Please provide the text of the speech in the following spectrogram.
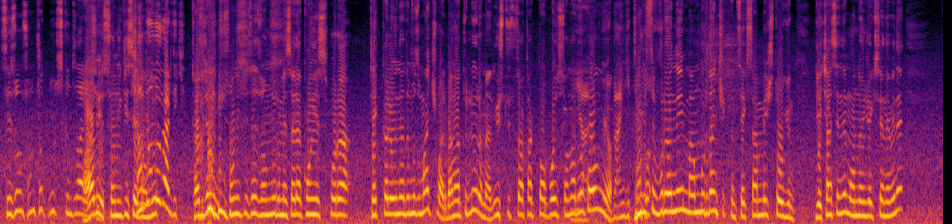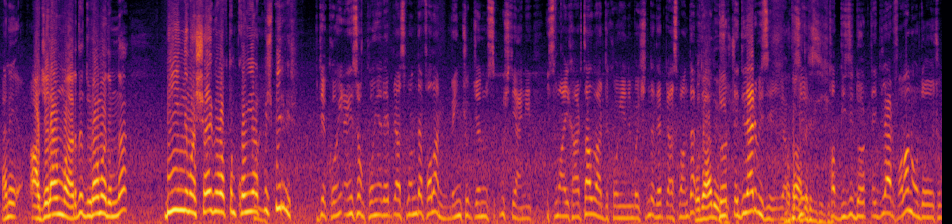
sezon sonu çok büyük sıkıntılar Abi yaşadık. son iki sezondur. Şampiyonluğu verdik. Tabii canım son iki sezondur mesela Konya Spor'a tek kale oynadığımız maç var. Ben hatırlıyorum yani. Üst üste ataklar pozisyonlar Ya, yok olmuyor. ben gittim- 1-0 öndeyim ben buradan çıktım 85'te o gün. Geçen sene mi ondan önceki sene mi ne? Hani acelem vardı duramadım da. Bir indim aşağıya bir baktım Konya 61-1. Bir de Konya, en son Konya deplasmanında falan benim çok canımı sıkmıştı yani. İsmail Kartal vardı Konya'nın başında deplasmanda. O daha da üzücü. Dörtlediler bizi. Ya O daha bizi, da üzücü. tabii bizi dörtlediler falan orada o çok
